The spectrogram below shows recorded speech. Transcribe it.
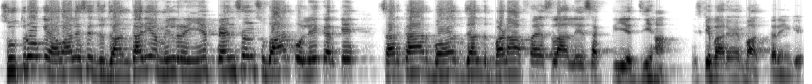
सूत्रों के हवाले से जो जानकारियाँ मिल रही हैं पेंशन सुधार को लेकर के सरकार बहुत जल्द बड़ा फैसला ले सकती है। जी हाँ इसके बारे में बात करेंगे।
